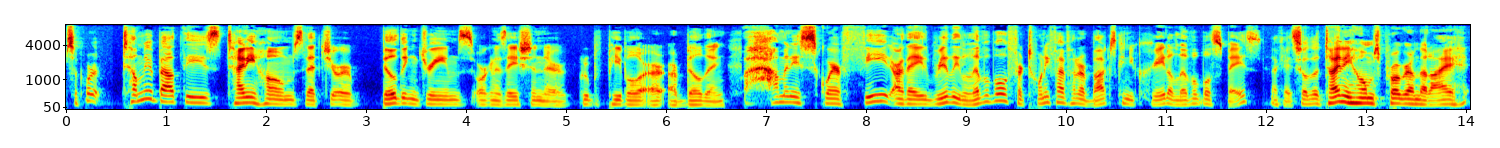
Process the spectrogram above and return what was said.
support it. Tell me about these tiny homes that your Building Dreams organization or group of people are, are building. How many square feet are they really livable for 2500 bucks? Can you create a livable space? Okay, so the tiny homes program that I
